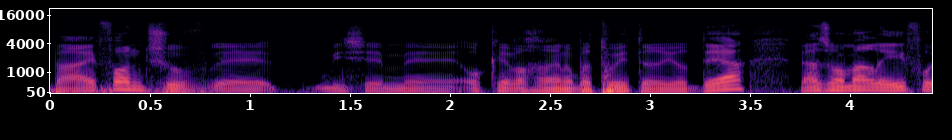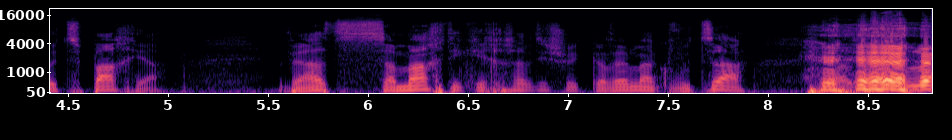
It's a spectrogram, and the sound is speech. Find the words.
באייפון, שוב, אה, מי שעוקב אחרינו בטוויטר יודע, ואז הוא אמר לי, העיפו את ספחיה. ואז שמחתי, כי חשבתי שהוא התכוון מהקבוצה. לא,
